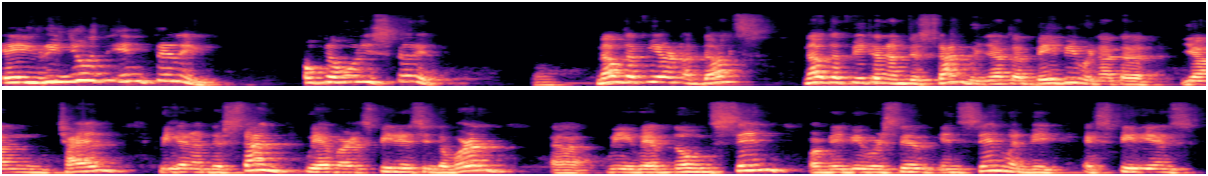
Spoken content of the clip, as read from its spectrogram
a renewed infilling of the Holy Spirit. Now that we are adults, now that we can understand, we're not a baby, we're not a young child, we can understand, we have our experience in the world, uh, we, we have known sin, or maybe we're still in sin when we experience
